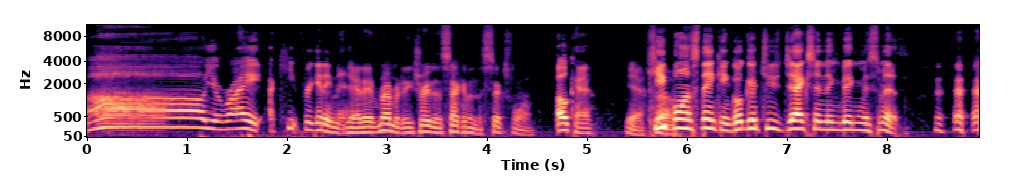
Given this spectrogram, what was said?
Oh, you're right. I keep forgetting that. Yeah, they remember they traded the second and the sixth for him. Okay. Yeah, Keep so- on stinking. Go get you Jackson and Big Miss Smith. go get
